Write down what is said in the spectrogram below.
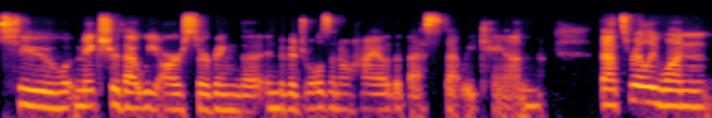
to make sure that we are serving the individuals in Ohio the best that we can. That's really one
